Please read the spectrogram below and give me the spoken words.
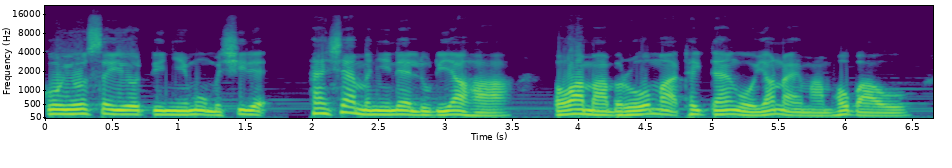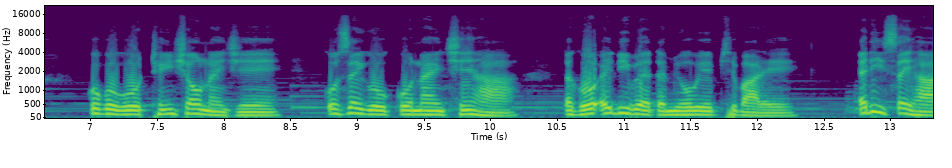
ကိုရိုးစိတ်ရိုးတင်ညီမှုမရှိတဲ့ဟန်ရှက်မညီတဲ့လူတစ်ယောက်ဟာဘဝမှာဘရိုးမှထိတ်တန်းကိုရောက်နိုင်မှာမဟုတ်ပါဘူးကိုကိုကိုထိန်းရှုံးနိုင်ခြင်းကိုစိတ်ကိုကိုနိုင်ခြင်းဟာတကောအိဋ္ဌိဘက်တစ်မျိုးပဲဖြစ်ပါတယ်အဲ့ဒီစိတ်ဟာ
